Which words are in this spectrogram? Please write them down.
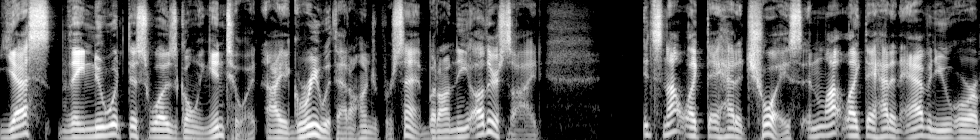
Yes, they knew what this was going into it. I agree with that 100%. But on the other side, it's not like they had a choice and not like they had an avenue or a,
